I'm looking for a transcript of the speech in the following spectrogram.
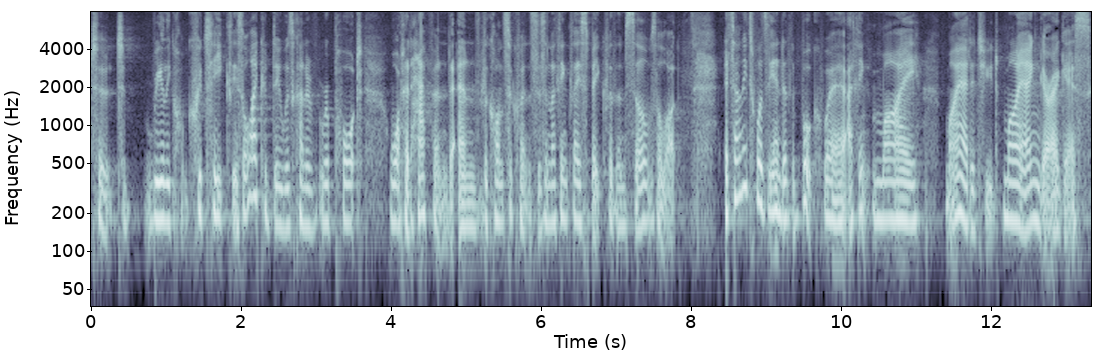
to, to really critique this. All I could do was kind of report what had happened and the consequences, and I think they speak for themselves a lot. It's only towards the end of the book where I think my my attitude, my anger, I guess,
